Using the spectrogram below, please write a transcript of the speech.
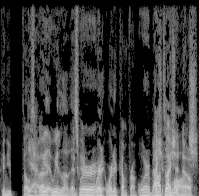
can you tell yeah, us about we, it? we love this. And, we're, and where, where, did it come from? We're about sh- to launch.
